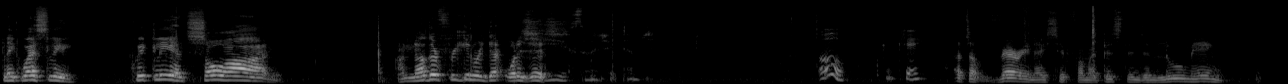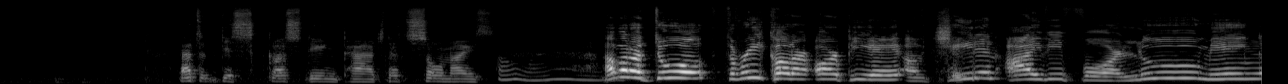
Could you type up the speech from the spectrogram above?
Blake Wesley, quickly, and so on. Another freaking redemption. What is this? Jeez, so much redemption. Oh, okay. That's a very nice hit for my Pistons and Lu Ming. That's a disgusting patch. That's so nice. Oh, wow. How about a dual three color RPA of Jaden Ivey for Lu Ming?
